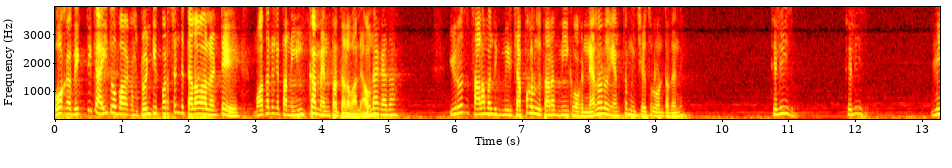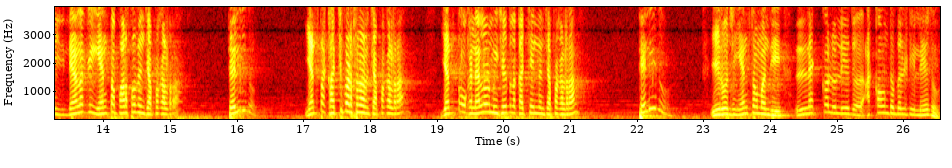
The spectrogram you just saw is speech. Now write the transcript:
ఒక వ్యక్తికి ఐదో భాగం ట్వంటీ పర్సెంట్ తెలవాలంటే మొదటగా తన ఇన్కమ్ ఎంత తెలవాలి? అవునా కదా? ఈరోజు చాలామందికి మీరు చెప్పగలుగుతారా? మీకు ఒక నెలలో ఎంత మీ చేతిలో ఉంటుందని? తెలియదు తెలియదు మీ నెలకి ఎంత పడుతుందని చెప్పగలరా? తెలీదు. ఎంత ఖర్చు పెడుతున్నారని చెప్పగలరా? ఎంత ఒక నెలలో మీ చేతిలో ఖర్చు అయిందని చెప్పగలరా? తెలీదు. ఈరోజు ఎంతోమంది లెక్కలు లేదు అకౌంటబిలిటీ లేదు.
